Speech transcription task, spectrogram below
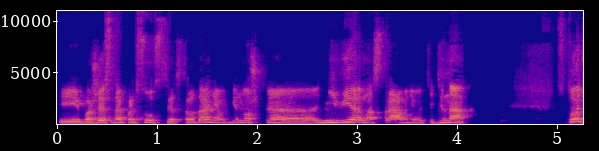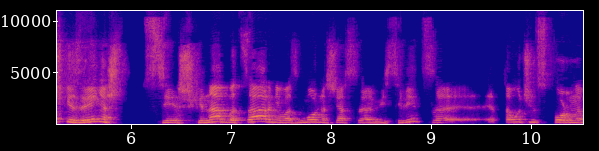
и божественное присутствие страдания немножко неверно сравнивать одинаково. С точки зрения шхина бацар невозможно сейчас э, веселиться, это очень спорное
